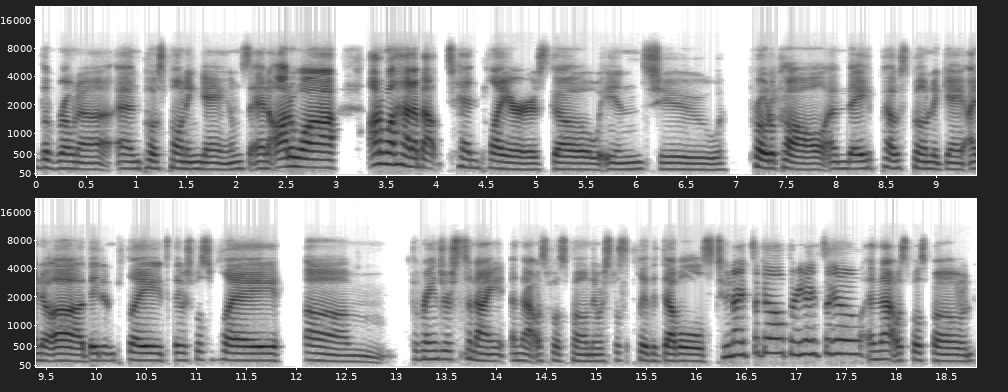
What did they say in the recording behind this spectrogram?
the Rona and postponing games, and Ottawa, Ottawa had about 10 players go into protocol and they postponed a game. I know uh they didn't play, they were supposed to play um the Rangers tonight, and that was postponed. They were supposed to play the Devils two nights ago, three nights ago, and that was postponed.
